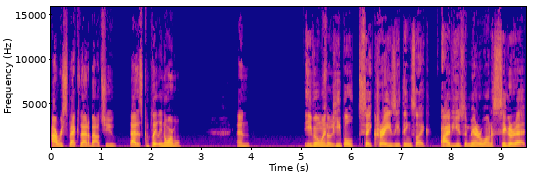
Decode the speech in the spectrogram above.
I respect that about you. That is completely normal. And even when So- people say crazy things like, I've used a marijuana cigarette.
